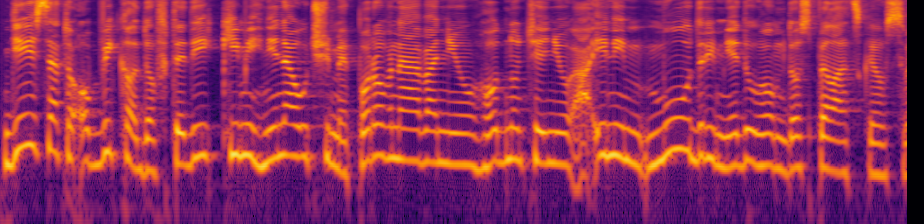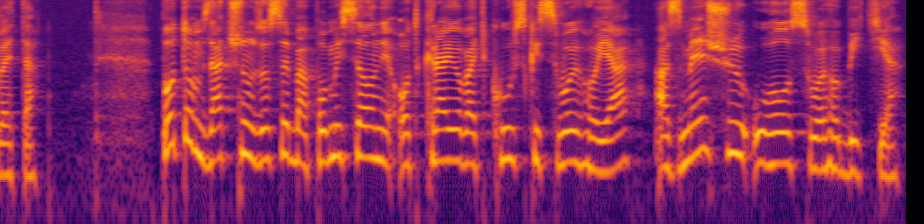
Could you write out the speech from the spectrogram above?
Deje sa to obvykle dovtedy, kým ich nenaučíme porovnávaniu, hodnoteniu a iným múdrym neduhom dospeláckého sveta. Potom začnú zo seba pomyselne odkrajovať kúsky svojho ja a zmenšujú uhol svojho bytia.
